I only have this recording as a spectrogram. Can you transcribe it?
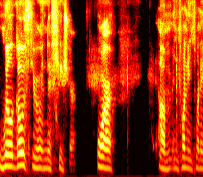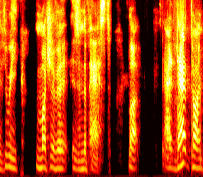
will go through in the future, or um, in 2023, much of it is in the past. But at that time,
